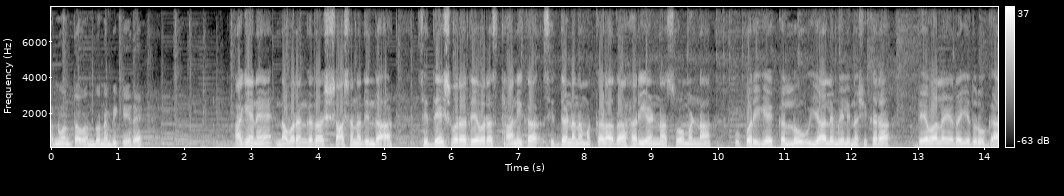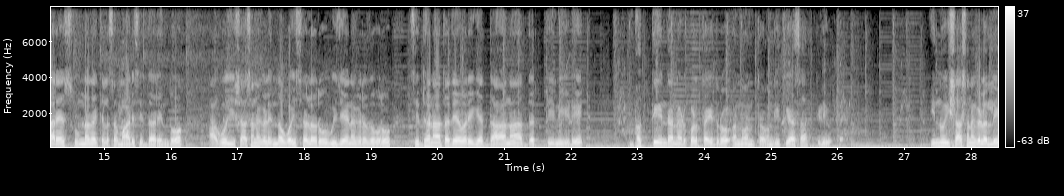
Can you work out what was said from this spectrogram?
ಅನ್ನುವಂಥ ಒಂದು ನಂಬಿಕೆ ಇದೆ. ಹಾಗೆಯೇ ನವರಂಗದ ಶಾಸನದಿಂದ ಸಿದ್ದೇಶ್ವರ ದೇವರ ಸ್ಥಾನಿಕ ಸಿದ್ದಣ್ಣನ ಮಕ್ಕಳಾದ ಹರಿಯಣ್ಣ, ಸೋಮಣ್ಣ ಉಪ್ಪರಿಗೆ ಕಲ್ಲು, ಉಯ್ಯಾಲೆ ಮೇಲಿನ ಶಿಖರ, ದೇವಾಲಯದ ಎದುರು ಗಾರೆ ಸುಣ್ಣದ ಕೆಲಸ ಮಾಡಿಸಿದ್ದಾರೆಂದು ಹಾಗೂ ಈ ಶಾಸನಗಳಿಂದ ಹೊಯ್ಸಳರು, ವಿಜಯನಗರದವರು ಸಿದ್ಧನಾಥ ದೇವರಿಗೆ ದಾನ, ದತ್ತಿ ನೀಡಿ ಭಕ್ತಿಯಿಂದ ನಡ್ಕೊಳ್ತಾ ಇದ್ರು ಅನ್ನುವಂಥ ಒಂದು ಇತಿಹಾಸ ತಿಳಿಯುತ್ತೆ. ಇನ್ನು ಈ ಶಾಸನಗಳಲ್ಲಿ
